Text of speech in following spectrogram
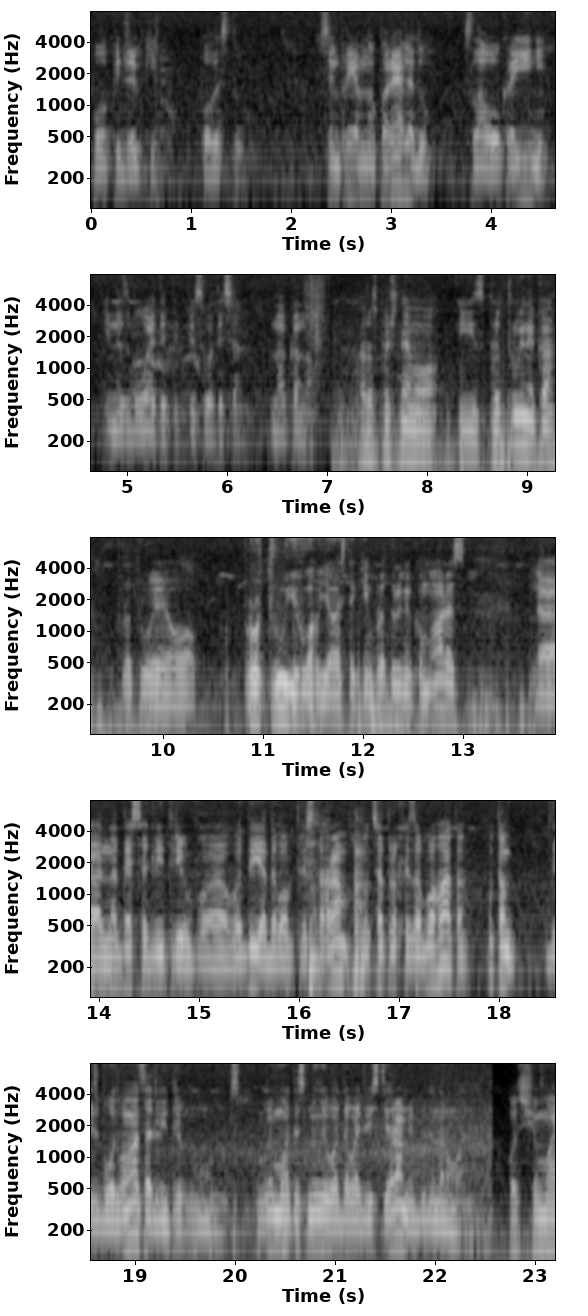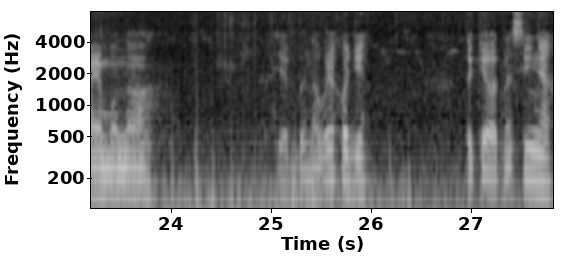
по підживці по листу. Всім приємного перегляду, слава Україні і не забувайте підписуватися на канал. Розпочнемо із протруйника. Протруював, протруював я ось таким протруйником Арес. Е, На 10 літрів е, води я давав 300 грам. Ну це трохи забагато. Ну там десь було 12 літрів. Ну, Ви можете сміливо давати 200 грам і буде нормально. Ось що маємо на, якби на виході. Таке от насіння,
